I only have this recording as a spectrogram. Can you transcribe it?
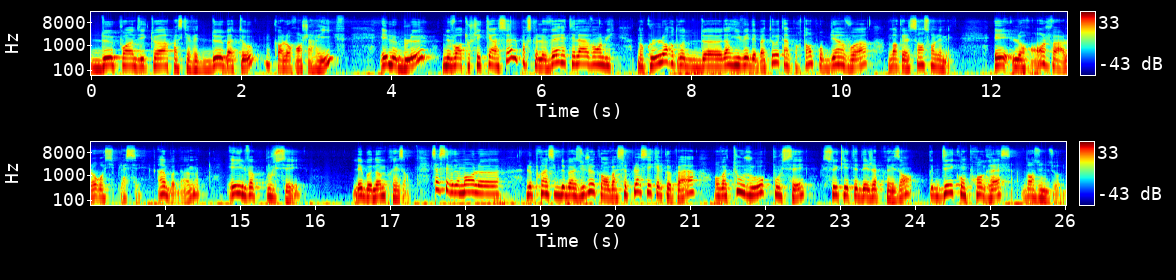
deux points de victoire parce qu'il y avait deux bateaux quand l'orange arrive. Et le bleu ne va en toucher qu'un seul parce que le vert était là avant lui. Donc l'ordre d'arrivée des bateaux est important pour bien voir dans quel sens on les met. Et l'orange va alors aussi placer un bonhomme et il va pousser les bonhommes présents. Ça, c'est vraiment le, principe de base du jeu. Quand on va se placer quelque part, on va toujours pousser ceux qui étaient déjà présents dès qu'on progresse dans une zone.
